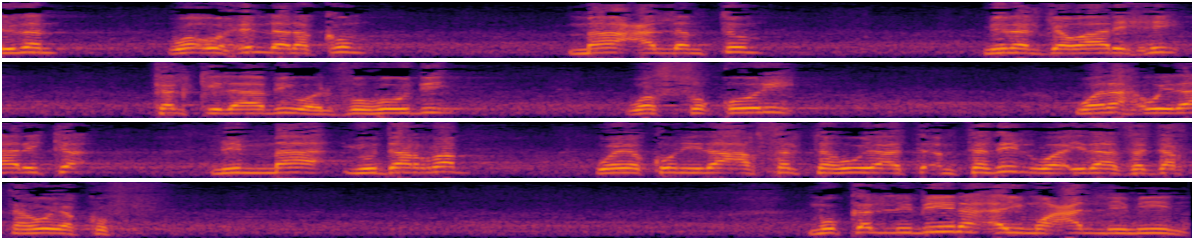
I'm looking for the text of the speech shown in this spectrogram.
إذا وأحل لكم ما علمتم من الجوارح كالكلاب والفهود والصقور ونحو ذلك مما يدرب ويكون إذا أرسلته يمتثل وإذا زجرته يكف. مكلبين أي معلمين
